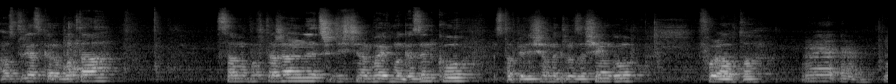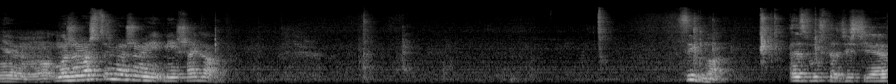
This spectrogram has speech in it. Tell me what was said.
Austriacka robota. Samopowtarzalny, 30 naboi w magazynku. 150 metrów zasięgu. Full auto. Nie, nie, nie wiem. mo- Może masz coś może mniej- mniejszego? Sigma SW40F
